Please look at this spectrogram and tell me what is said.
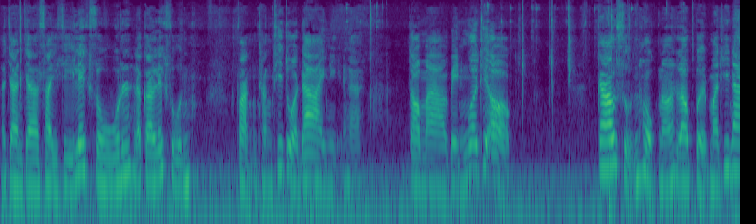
อาจารย์จะใส่สีเลขศูนย์แล้วก็เลขศูนย์ฝั่งทางที่ตัวได้นี่นะคะ ต่อมาเป็นงวดที่ออก 906 เนาะเราเปิดมาที่หน้า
